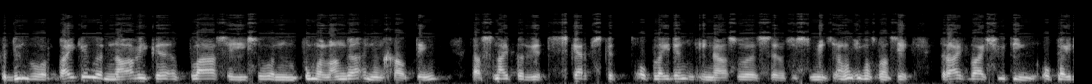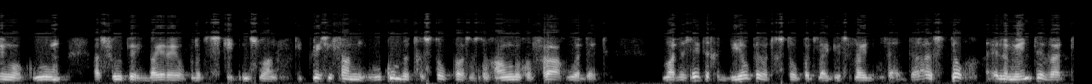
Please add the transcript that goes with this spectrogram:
gedoen word. Baie keer oor naweke in plase hierso in Mpumalanga en in Gauteng. Daar sniper weet skerp skit opleiding en daar so is soos mense Engels kan sê drive by shooting opleiding ook hoe om as voertuig byry op hulle te skiet en so aan. Die kwessie van hoekom dit gestop was is nog hang nog 'n vraag oor dit maar dis net 'n gedeelte wat gestop het lyk like, dit daar is tog elemente wat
